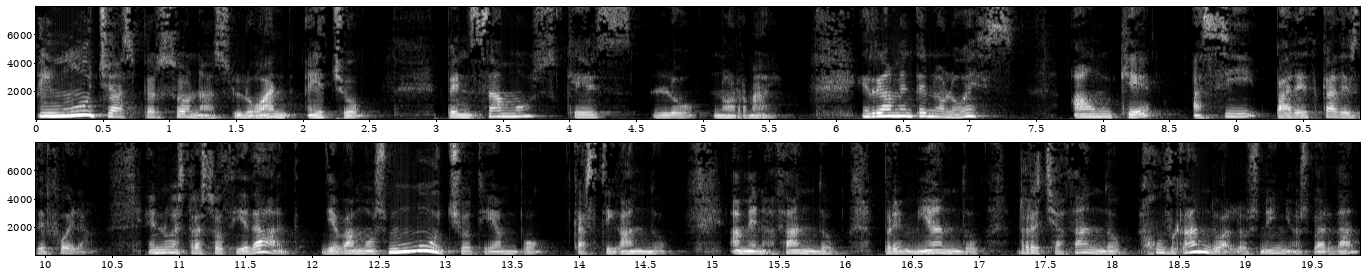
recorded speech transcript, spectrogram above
y muchas personas lo han hecho, pensamos que es lo normal. Y realmente no lo es, aunque así parezca desde fuera. En nuestra sociedad llevamos mucho tiempo castigando, amenazando, premiando, rechazando, juzgando a los niños, ¿verdad?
